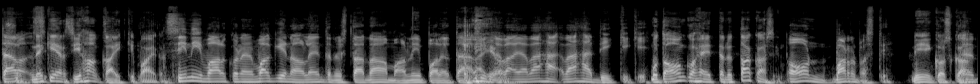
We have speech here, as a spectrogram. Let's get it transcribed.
täällä ne kiersi ihan kaikki paikat. Sinivalkoinen vagina on lentänyt sitä naamaa niin paljon täällä. ja, vä- ja vähän, vähän dikkikin. Mutta onko heittänyt takaisin? On, varmasti. Niin, koska Et-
